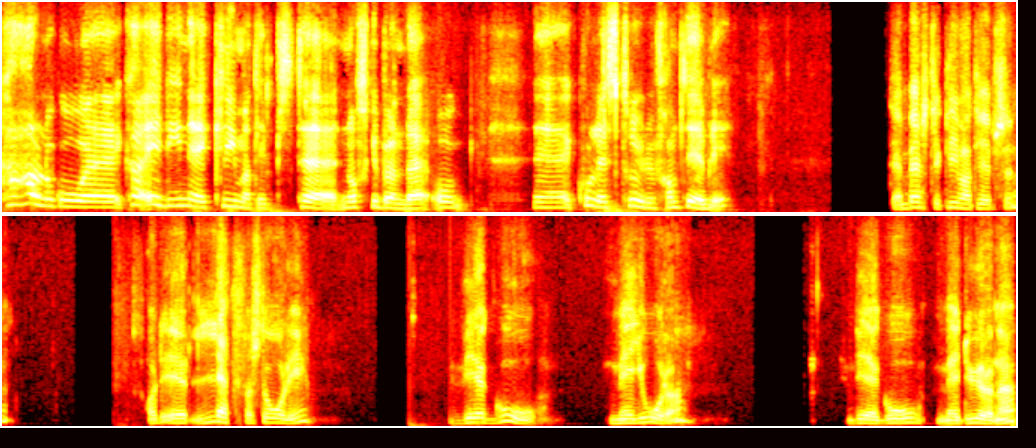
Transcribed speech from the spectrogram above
hva, har du noe, eh, hva er dine klimatips til norske bønder, og eh, hvordan tror du framtida blir? Den beste klimatipsen, og det er lett forståelig, vær god med jorda. Vær god med dyrene.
